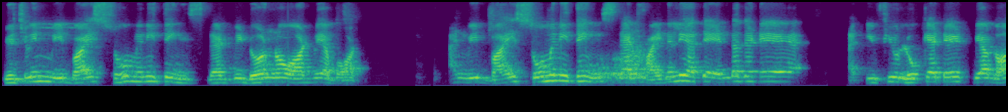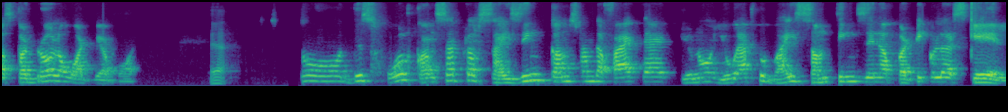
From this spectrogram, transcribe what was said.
which means we buy so many things that we don't know what we have bought and we buy so many things that finally at the end of the day if you look at it we have lost control of what we have bought. Yeah. So this whole concept of sizing comes from the fact that you know you have to buy some things in a particular scale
